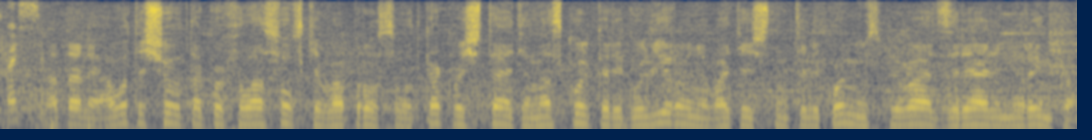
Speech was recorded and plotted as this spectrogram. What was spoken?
Спасибо. Наталья, а вот еще вот такой философский вопрос. Вот как вы считаете, насколько регулирование в отечественном телекоме успевает за реалиями рынка?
